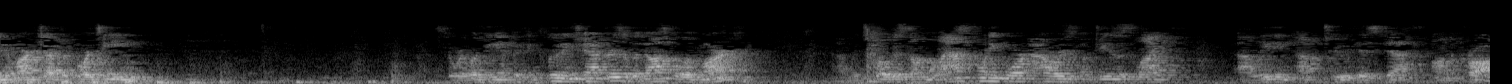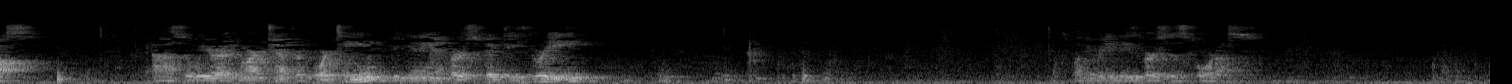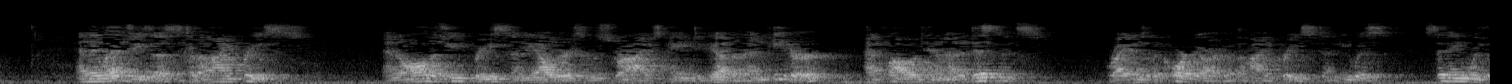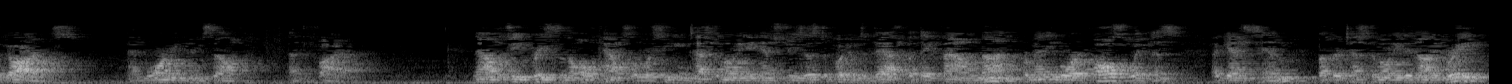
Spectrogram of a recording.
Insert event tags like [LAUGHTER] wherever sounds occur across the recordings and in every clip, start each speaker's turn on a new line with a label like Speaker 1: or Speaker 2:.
Speaker 1: me to Mark chapter 14. So we're looking at the concluding chapters of the Gospel of Mark, uh, which focused on the last 24 hours of Jesus' life uh, leading up to his death on the cross. Uh, so we are at Mark chapter 14, beginning at verse 53. Let me read these verses for us. And they led Jesus to the high priest. and all the chief priests and the elders and the scribes came together. And Peter had followed him at a distance, right into the courtyard of the high priest, and he was sitting with the guards and warming himself at the fire. Now the chief priests and the whole council were seeking testimony against Jesus to put him to death, but they found none, for many bore false witness against him, but their testimony did not agree.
